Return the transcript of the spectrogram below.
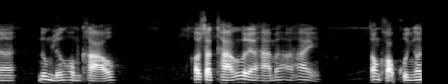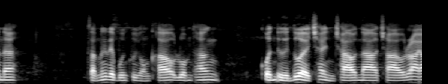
นะนุ่งเหลืองห่มขาว เขาศรัทธาก็เลยอาหารมาให้ ต้องขอบคุณเขานะสำนึกในบุญคุณของเขารวมทั้ง คนอื่นด้วย เช่น ชาวนาชาวไร่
